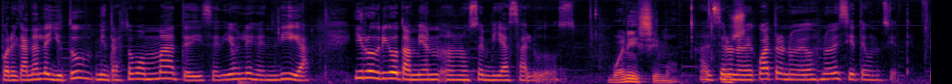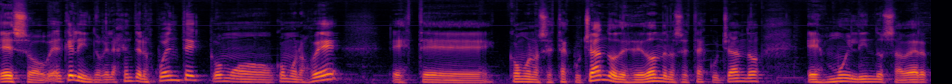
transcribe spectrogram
por el canal de YouTube mientras tomo mate, dice Dios les bendiga. Y Rodrigo también nos envía saludos. Buenísimo. Al 094-929-717. Eso, qué lindo que la gente nos cuente cómo, cómo nos ve, este, cómo nos está escuchando, desde dónde nos está escuchando. Es muy lindo saber,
